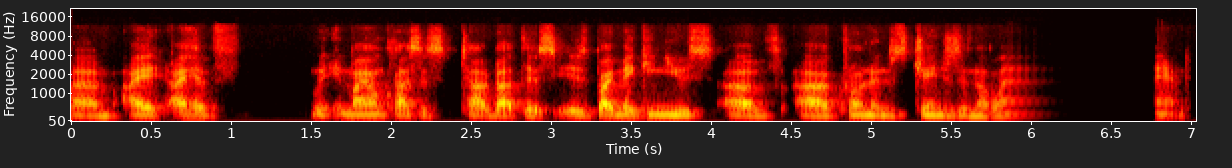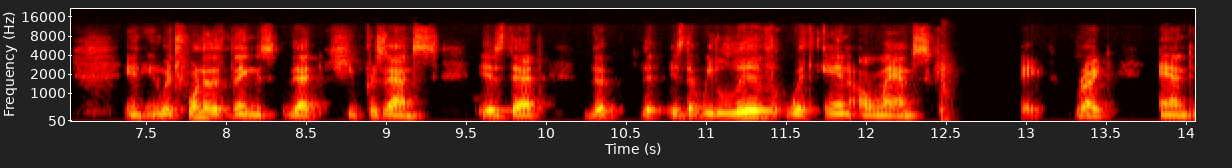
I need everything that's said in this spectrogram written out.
um, I, I have in my own classes taught about this is by making use of uh, Cronon's changes in the land, in, in which one of the things that he presents is that the, the is that we live within a landscape, right? And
